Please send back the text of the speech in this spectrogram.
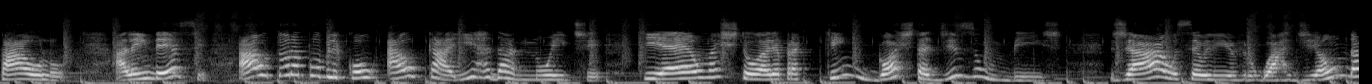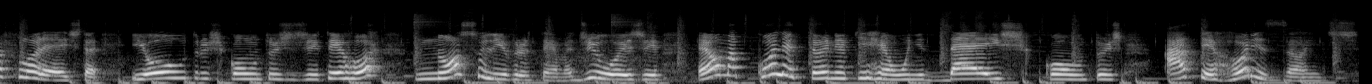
Paulo. Além desse, a autora publicou Ao Cair da Noite, que é uma história para quem gosta de zumbis. Já o seu livro Guardião da Floresta e outros contos de terror, nosso livro tema de hoje é uma coletânea que reúne 10 contos aterrorizantes.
